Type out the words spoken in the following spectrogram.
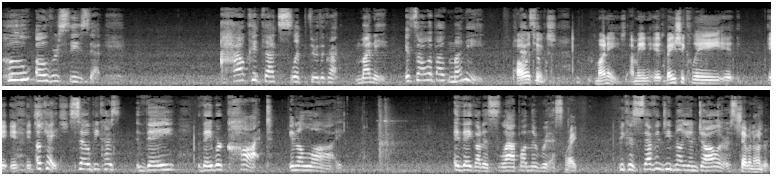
Who oversees that? How could that slip through the crack? Money. It's all about money. Politics, money. I mean, it basically it. It, it it's Okay, so because they they were caught in a lie, and they got a slap on the wrist right. because seventy million dollars, Seven hundred.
